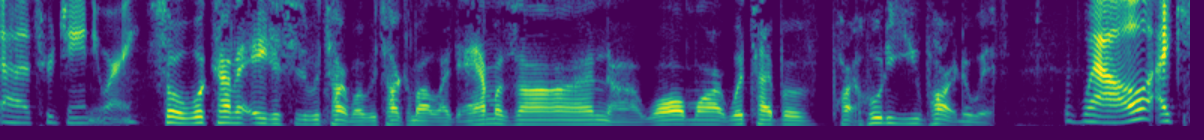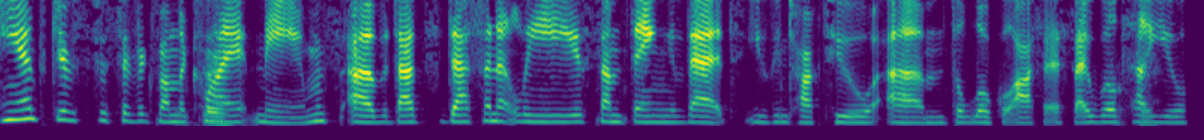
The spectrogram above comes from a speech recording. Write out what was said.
uh, through January. So, what kind of agencies are we talking about? we talking about like Amazon, uh, Walmart. What type of part? Who do you partner with? Well, I can't give specifics on the okay. client names, uh, but that's definitely something that you can talk to um, the local office. I will okay. tell you,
